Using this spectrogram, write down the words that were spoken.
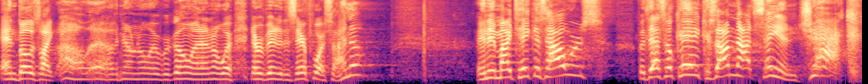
And Bo's like, oh, well, I don't know where we're going. I don't know where, never been to this airport. So I know. And it might take us hours, but that's okay because I'm not saying Jack.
